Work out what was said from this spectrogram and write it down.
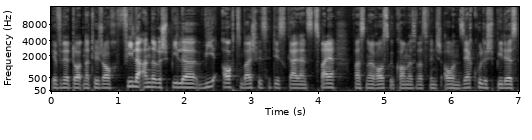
Ihr findet dort natürlich auch viele andere Spiele, wie auch zum Beispiel City Skylines 2, was neu rausgekommen ist, was finde ich auch ein sehr cooles Spiel ist.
